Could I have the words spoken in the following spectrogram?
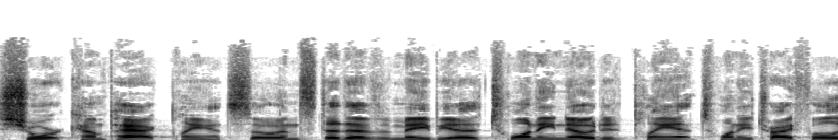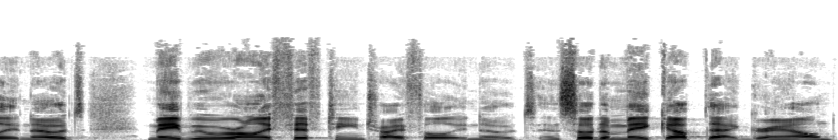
short compact plants. So instead of maybe a 20 noded plant, 20 trifoliate nodes, maybe we're only 15 trifoliate nodes. And so to make up that ground,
